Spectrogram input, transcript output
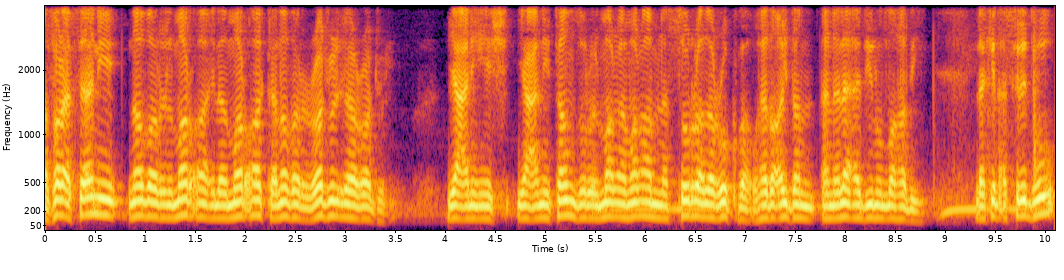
الفرع الثاني نظر المرأة إلى المرأة كنظر الرجل إلى الرجل. يعني إيش؟ يعني تنظر المرأة المرأة من السرة إلى الركبة وهذا أيضا أنا لا أدين الله به. لكن أسرده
